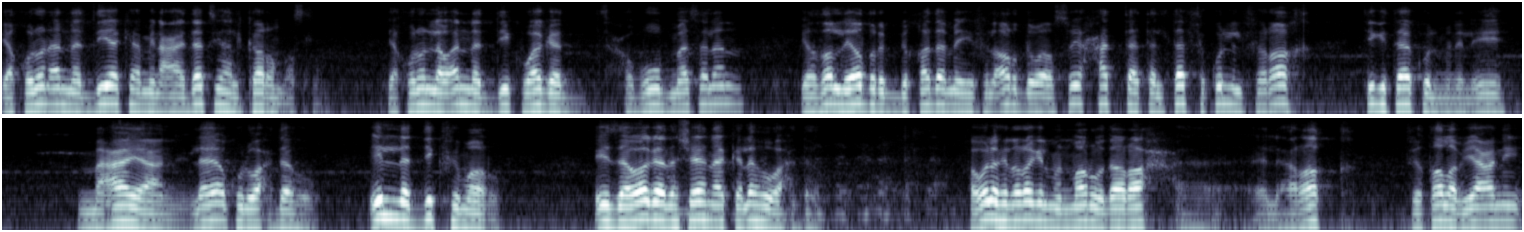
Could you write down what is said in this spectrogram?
يقولون أن الديكة من عادتها الكرم أصلا. يقولون لو أن الديك وجد حبوب مثلا يظل يضرب بقدمه في الأرض ويصيح حتى تلتف كل الفراخ تيجي تاكل من الإيه؟ معاه يعني لا يأكل وحده إلا الديك في مرو إذا وجد شيئا أكله وحده. فأقول لك إن الراجل من مرو ده راح آه، العراق في طلب يعني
